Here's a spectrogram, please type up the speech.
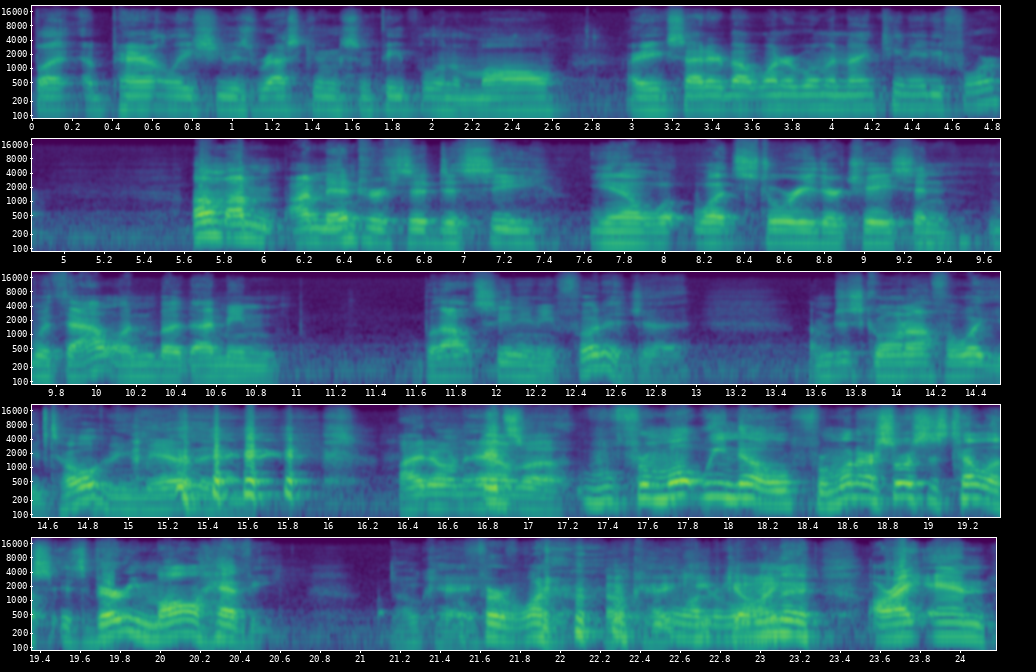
but apparently she was rescuing some people in a mall. Are you excited about Wonder Woman 1984? Um, I'm I'm interested to see you know what, what story they're chasing with that one, but I mean, without seeing any footage, I, I'm just going off of what you told me, man. And I don't have It's a from what we know, from what our sources tell us, it's very mall heavy. okay. for one. Okay, keep Wonder going. Woman. All right, and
